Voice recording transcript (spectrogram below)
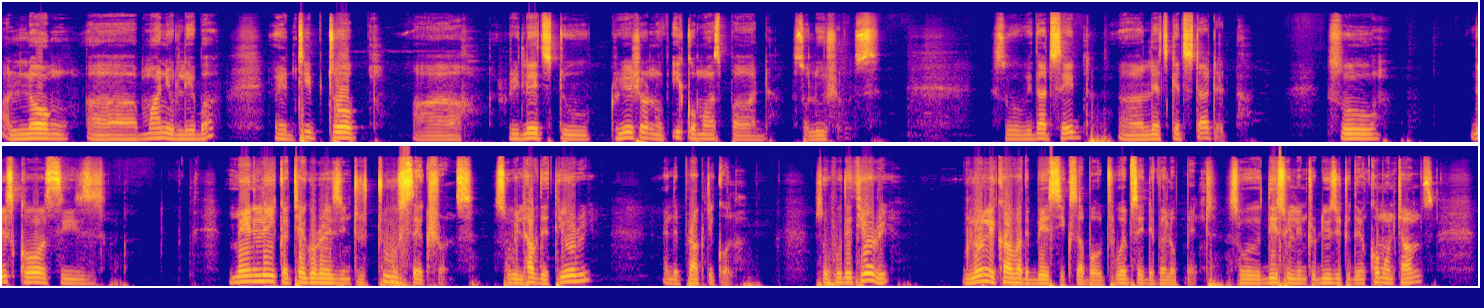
along uh, manual labor, and TipTop relates to creation of e-commerce powered solutions. So, with that said, let's get started. So, this course is mainly categorized into two sections. So, we'll have the theory and the practical. So, for the theory, we'll only cover the basics about website development. So, this will introduce you to the common terms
